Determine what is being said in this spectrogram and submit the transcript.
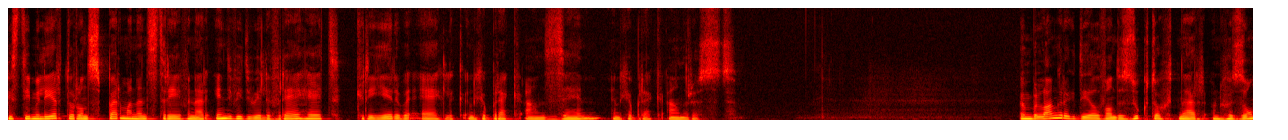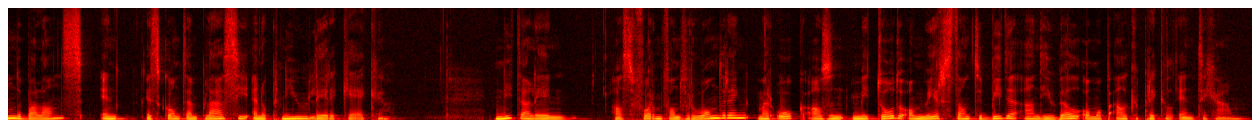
Gestimuleerd door ons permanent streven naar individuele vrijheid, creëren we eigenlijk een gebrek aan zijn en gebrek aan rust. Een belangrijk deel van de zoektocht naar een gezonde balans is contemplatie en opnieuw leren kijken. Niet alleen als vorm van verwondering, maar ook als een methode om weerstand te bieden aan die wil om op elke prikkel in te gaan.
